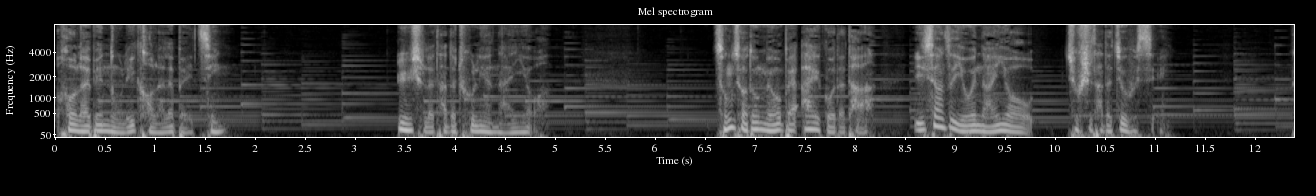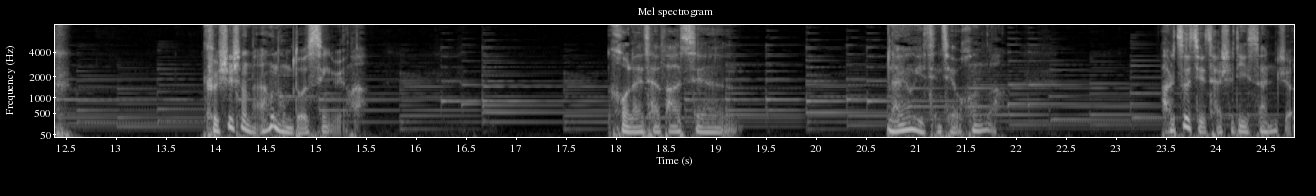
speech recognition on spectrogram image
后来便努力考来了北京，认识了她的初恋男友。从小都没有被爱过的她，一下子以为男友。就是他的救星，可世上哪有那么多幸运啊？后来才发现，男友已经结婚了，而自己才是第三者。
